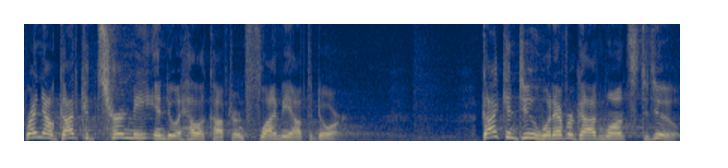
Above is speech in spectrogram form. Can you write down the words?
Right now, God could turn me into a helicopter and fly me out the door. God can do whatever God wants to do.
